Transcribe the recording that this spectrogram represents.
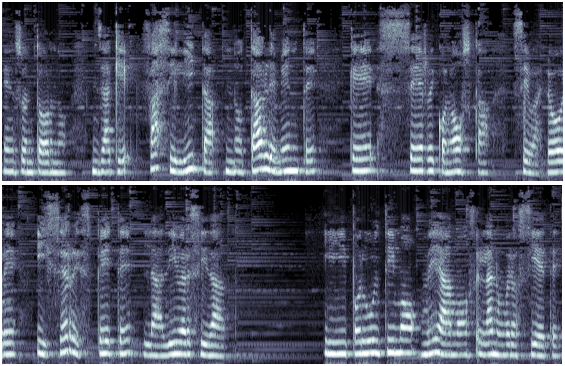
en su entorno, ya que facilita notablemente que se reconozca, se valore y se respete la diversidad. Y por último, veamos la número 7,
